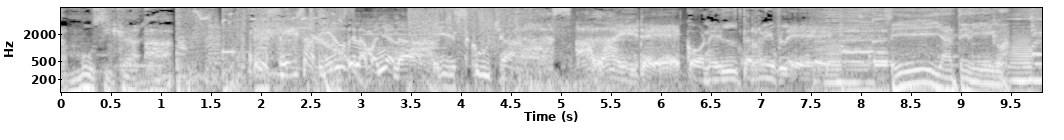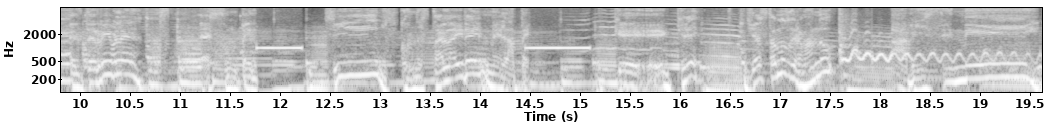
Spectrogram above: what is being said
La música a... De 6 a 10 de la mañana. Escuchas al aire con el terrible. Sí, ya te digo. El terrible es un pe... Sí, pues, cuando está al aire me la pe... ¿Qué? ¿Qué? ¿Ya estamos grabando? Avísenme.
